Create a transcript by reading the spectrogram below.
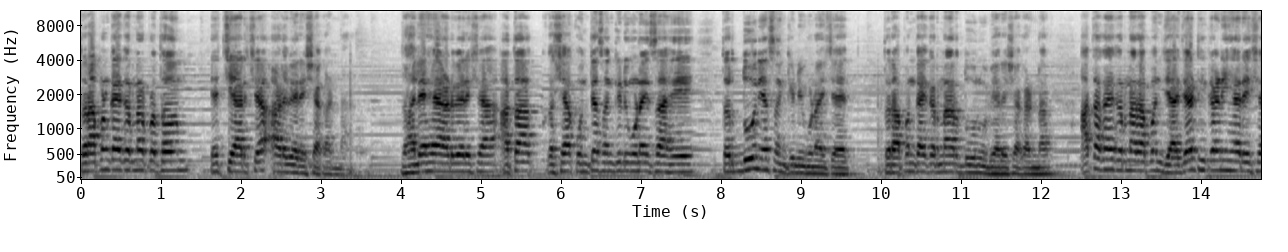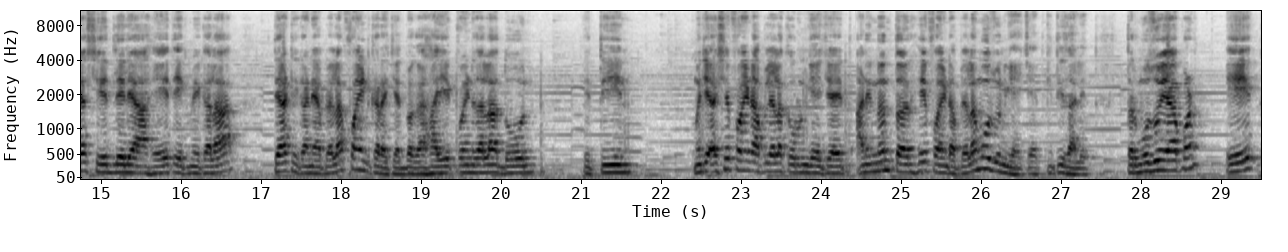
तर आपण काय करणार प्रथम? या चारच्या आडव्या रेषा काढणार. झाल्या ह्या आडव्या रेषा. आता कशा कोणत्या संख्येने गुणायचं आहे? तर दोन या संख्येने गुणायच्या आहेत. तर आपण काय करणार? दोन उभ्या रेषा काढणार. आता काय करणार आपण? ज्या ज्या ठिकाणी ह्या रेषा छेदलेल्या आहेत एकमेकाला त्या ठिकाणी आपल्याला पॉईंट करायचे आहेत. बघा हा एक पॉईंट झाला दोन हे तीन. म्हणजे असे पॉईंट आपल्याला करून घ्यायचे आहेत. आणि नंतर हे पॉईंट आपल्याला मोजून घ्यायचे आहेत. किती झालेत? तर मोजूया आपण. एक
